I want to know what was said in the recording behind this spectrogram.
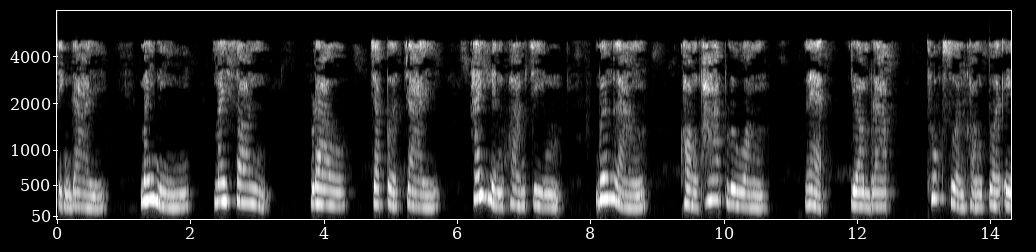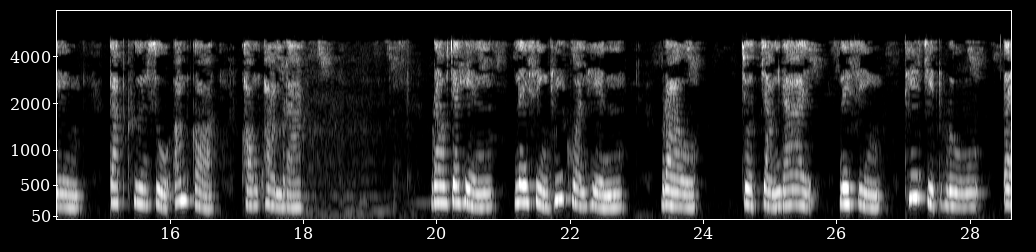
สิ่งใด ไม่หนี ไม่ซ่อน เราจะเปิดใจให้เห็นความจริง เบื้องหลังของภาพลวง และยอมรับทุกส่วนของตัวเองกลับคืนสู่อ้อมกอดของความรัก เราจะเห็นในสิ่งที่ควรเห็น เราจดจำได้ในสิ่ง ที่จิตรู้แต่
